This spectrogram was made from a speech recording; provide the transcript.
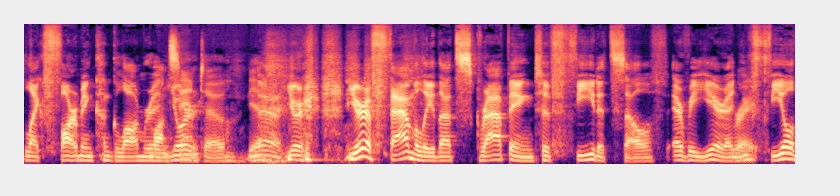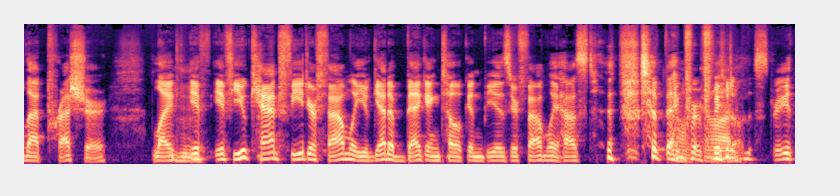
like farming conglomerate. You're Monsanto, yeah, yeah, you're you're a family that's scrapping to feed itself every year, and you feel that pressure. Like Mhm. if if you can't feed your family, you get a begging token because your family has to, to beg Oh, for God. food on the street.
